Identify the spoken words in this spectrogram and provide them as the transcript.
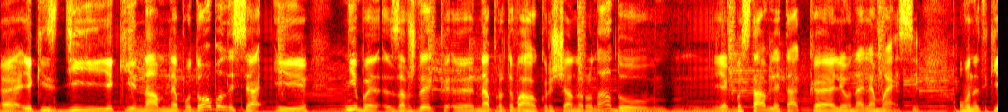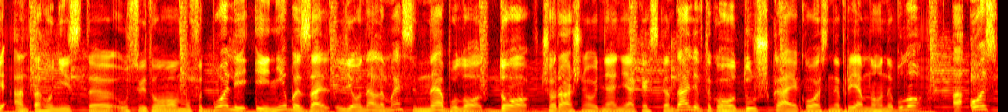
е, якісь дії, які нам не подобалися, і ніби завжди к- е, на противагу Кріщану Роналду якби ставлять так е, Ліонеля Мессі. Вони такі антагоністи у світовому футболі, і ніби за Ліонеля Месі не було до вчорашнього дня ніяких скандалів, такого душка якогось неприємного не було. А ось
